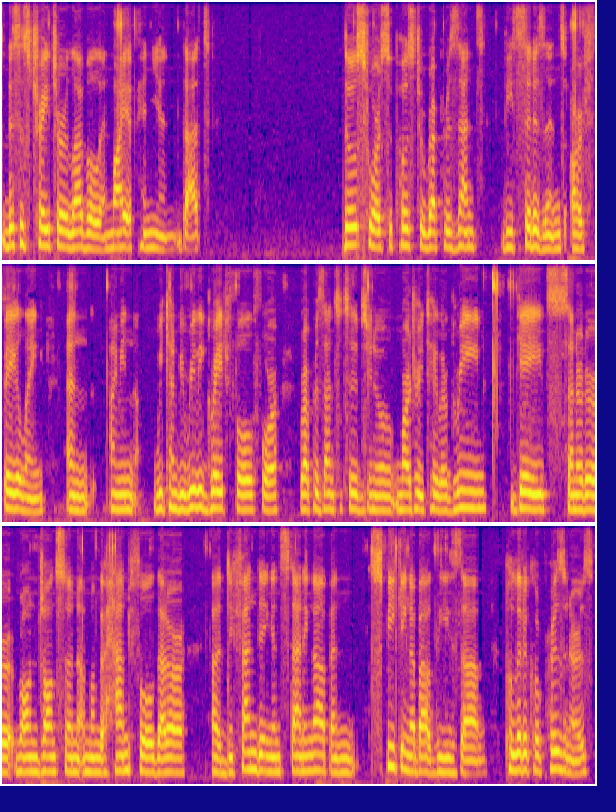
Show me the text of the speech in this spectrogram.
This is traitor level, in my opinion, that those who are supposed to represent these citizens are failing. And I mean, we can be really grateful for representatives, you know, Marjorie Taylor Greene, Gaetz, Senator Ron Johnson, among a handful that are uh, defending and standing up and speaking about these um, political prisoners.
